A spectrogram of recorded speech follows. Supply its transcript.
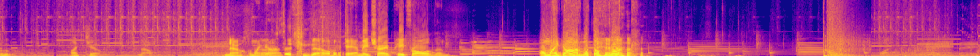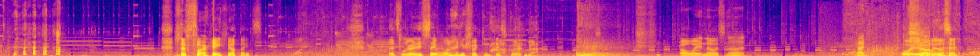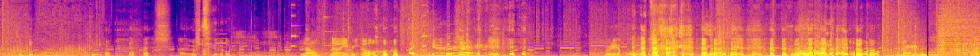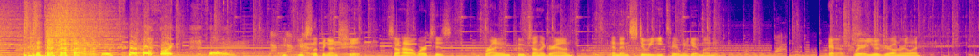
Ooh, I like Joe. No. No. Oh my god. no. Okay, I made sure I paid for all of them. Oh my god, what the fuck? the farting noise. What? That's literally the same one on your fucking Discord. oh wait, no, it's not. God. Oh, wait, you know it is. I have two. No. No, Avery. Oh. We already have low. oh no. oh fuck! Falling. you, you're slipping on shit. So how it works is Brian poops on the ground, and then Stewie eats it, and we get money. no. Yeah. Wait, are you a girl in real life?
